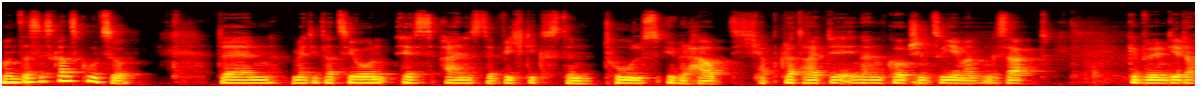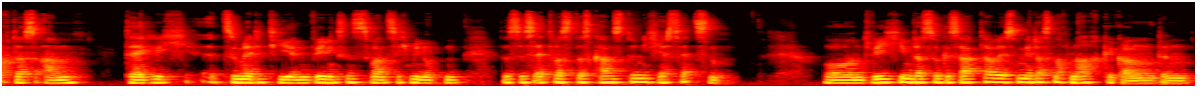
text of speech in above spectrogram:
Und das ist ganz gut so. Denn Meditation ist eines der wichtigsten Tools überhaupt. Ich habe gerade heute in einem Coaching zu jemandem gesagt, gewöhn dir doch das an, täglich äh, zu meditieren, wenigstens 20 Minuten. Das ist etwas, das kannst du nicht ersetzen. Und wie ich ihm das so gesagt habe, ist mir das noch nachgegangen, den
